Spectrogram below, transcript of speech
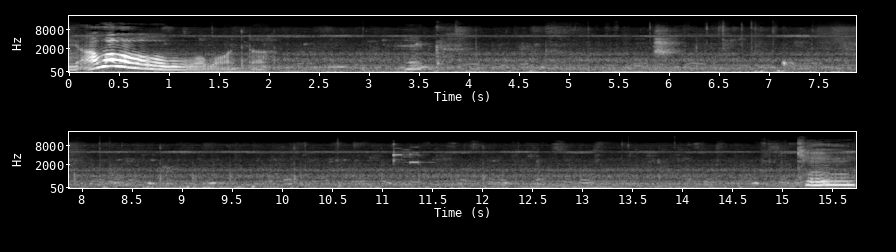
we are. Whoa, whoa, whoa, whoa, whoa, whoa, what the heck? Okay.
